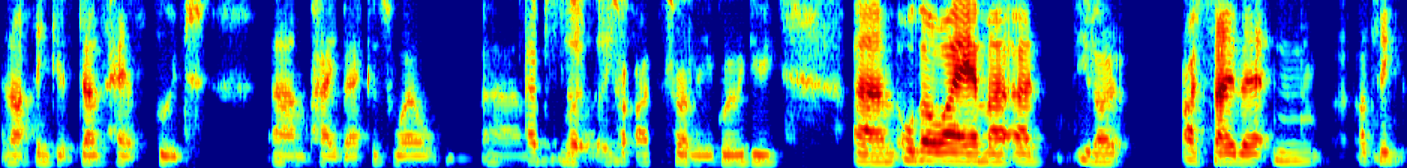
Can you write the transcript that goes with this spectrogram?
and i think it does have good um, payback as well. Um, absolutely. I, totally agree with you. Um, although i am a, a, you know i say that and i think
